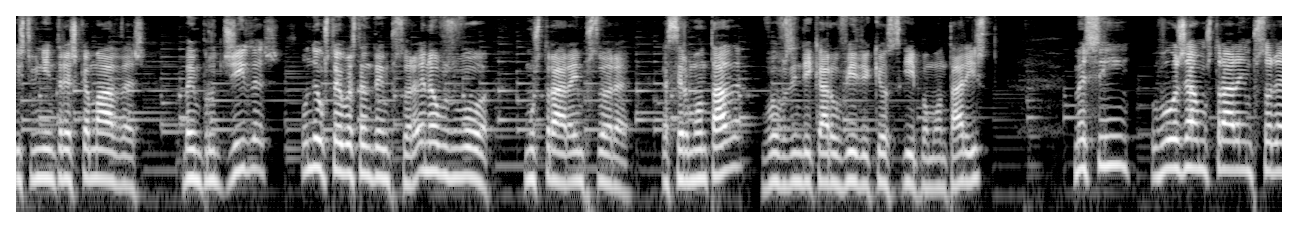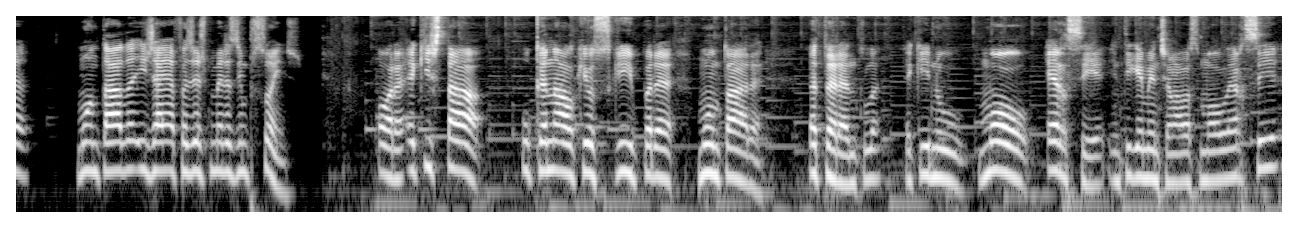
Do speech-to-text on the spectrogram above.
isto vinha em três camadas bem protegidas, onde eu gostei bastante da impressora. Eu não vos vou mostrar a impressora a ser montada, vou-vos indicar o vídeo que eu segui para montar isto, mas sim vou já mostrar a impressora montada e já a fazer as primeiras impressões. Ora, aqui está o canal que eu segui para montar a Tarântula, aqui no MOL RC, antigamente chamava-se MOL RC,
